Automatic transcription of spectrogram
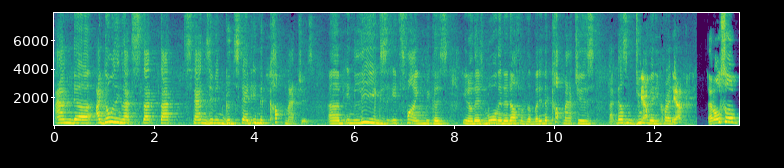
and uh, I don't think that's that that stands him in good stead in the cup matches. Um, in leagues, it's fine because you know there's more than enough of them, but in the cup matches, that doesn't do Yep. him any credit. Yep. And also,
